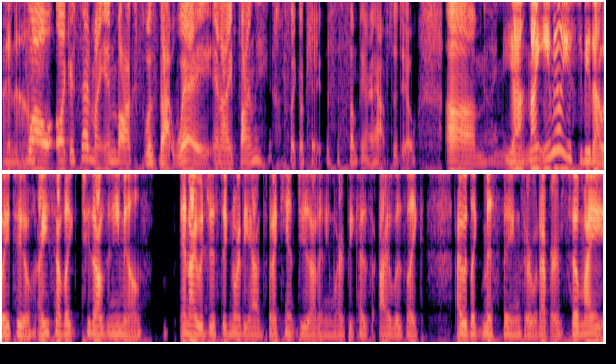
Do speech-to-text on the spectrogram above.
I know. Well, like I said, my inbox was that way. And I finally, I was like, okay, this is something I have to do. Um, I mean, yeah, my email used to be that way too. I used to have like 2,000 emails and I would just ignore the ads, but I can't do that anymore because I was like, I would like miss things or whatever. So my,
